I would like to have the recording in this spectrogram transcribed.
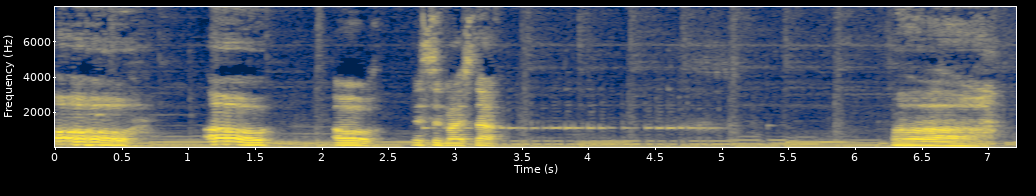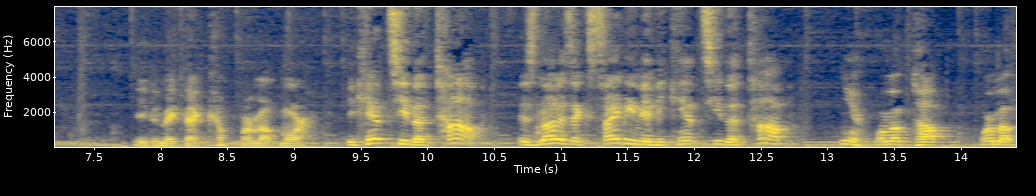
Oh. Oh. Oh. This is my stuff. Oh. Need to make that cup warm up more. You can't see the top. It's not as exciting if you can't see the top. Yeah, warm up top. Warm up.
